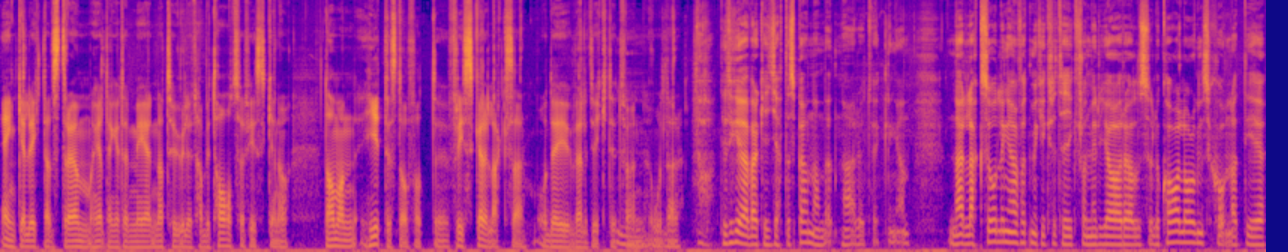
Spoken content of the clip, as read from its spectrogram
enkelriktad ström och helt enkelt ett mer naturligt habitat för fisken. Och då har man hittills då fått eh, friskare laxar och det är ju väldigt viktigt för en Mm. odlare. Ja, det tycker jag verkar jättespännande, den här utvecklingen. När laxodlingen har fått mycket kritik från miljörörelse och lokala organisationer att det,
